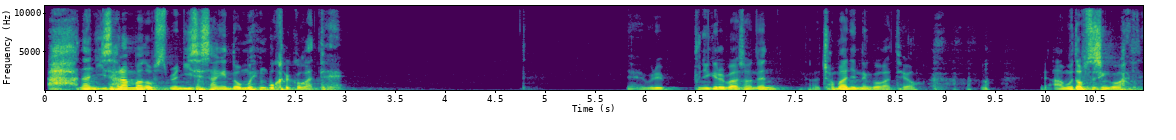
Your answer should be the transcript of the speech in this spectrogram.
아, 난 이 사람만 없으면 이 세상이 너무 행복할 것 같아. 네, 우리 분위기를 봐서는 저만 있는 것 같아요. 아무도 없으신 것 같아요.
